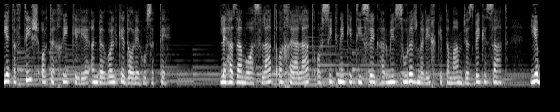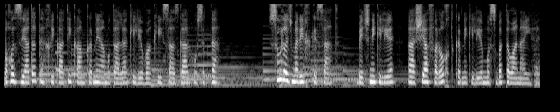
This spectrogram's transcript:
ये तफ्तीश और तहकीक के लिए अंडरवर्ल्ड के दौरे हो सकते हैं। लिहाजा मवासलात और ख्यालात और सीखने के तीसरे घर में सूरज मरीख के तमाम जज्बे के साथ ये बहुत ज़्यादा तहकीकती काम करने या मुताला के लिए वाकई साजगार हो सकता है। सूरज मरीख के साथ बेचने के लिए आशिया फरोख्त करने के लिए मुस्बत तोानाई है।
